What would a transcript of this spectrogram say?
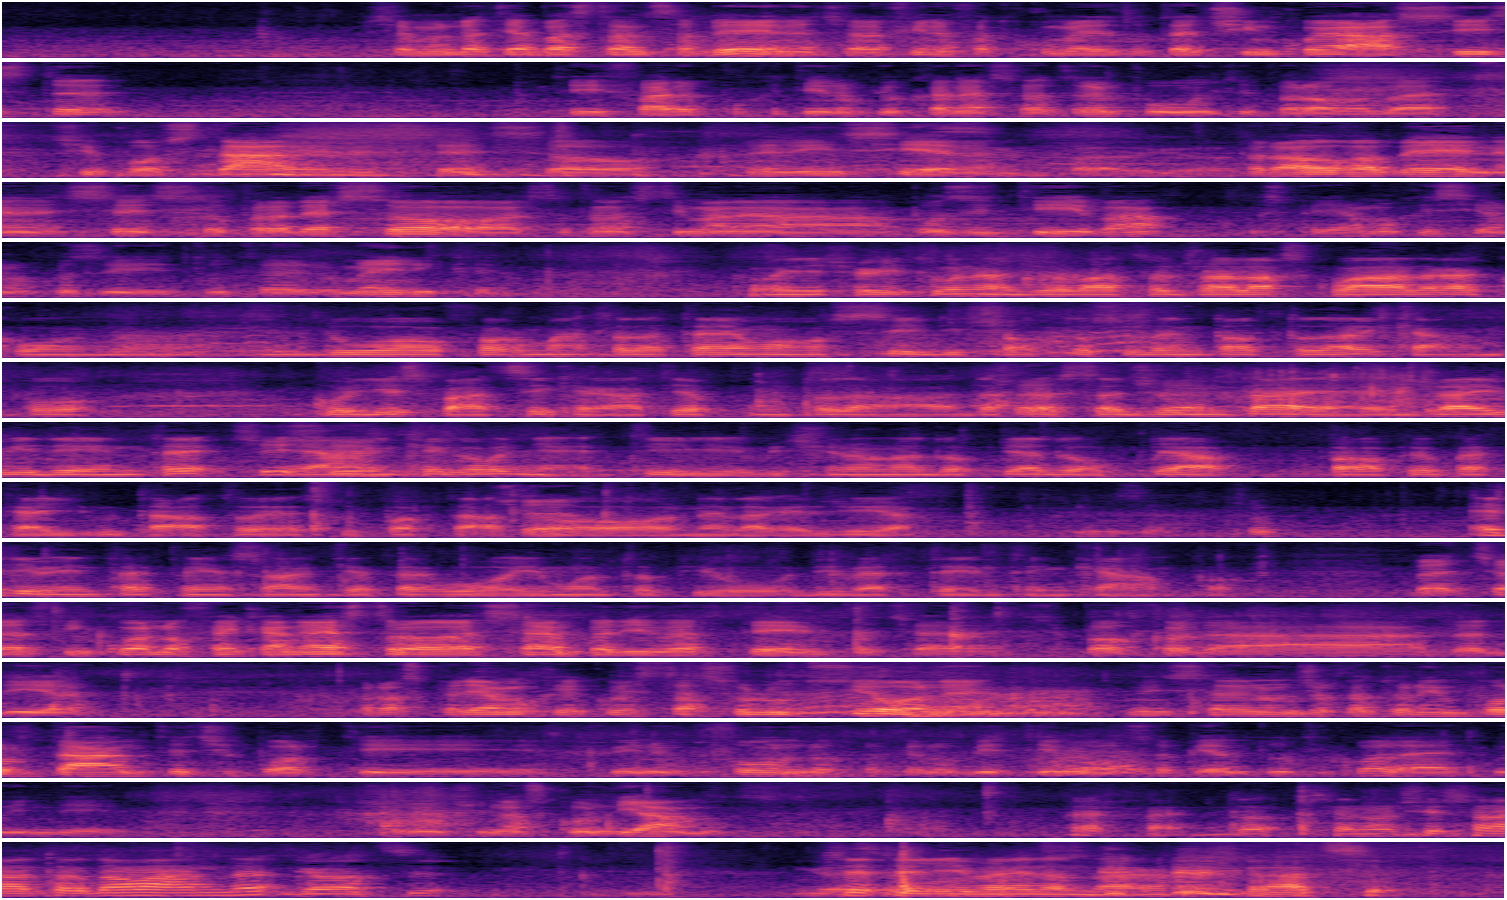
siamo andati abbastanza bene, cioè alla fine ha fatto come hai detto te 5 assist, devi fare un pochettino più canestro a tre punti, però vabbè, ci può stare nel senso nell'insieme. Però va bene, nel senso per adesso è stata una settimana positiva, speriamo che siano così tutte le domeniche. Come dicevi tu, ne ha giocato già la squadra con il duo formato da te Mossi, 18 su 28 dal campo, con gli spazi creati appunto da, da certo, questa giunta certo. è già evidente sì, e sì. anche Grognetti vicino a una doppia doppia proprio perché ha aiutato e supportato certo. nella regia. Esatto e diventa penso anche per voi molto più divertente in campo. Beh certo, fin quando fai canestro è sempre divertente, cioè, c'è poco da, da, dire. Però speriamo che questa soluzione di essere un giocatore importante ci porti fino in fondo, perché l'obiettivo lo sappiamo tutti qual è, quindi non ci nascondiamo. Perfetto, se non ci sono altre domande, Grazie. siete liberi di andare. Grazie.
